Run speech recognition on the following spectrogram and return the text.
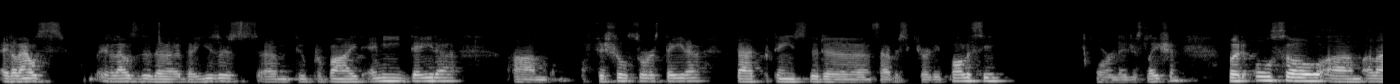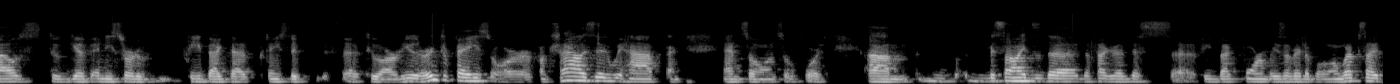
It allows it allows the, the, the users um, to provide any data, um, official source data that pertains to the cybersecurity policy or legislation, but also um, allows to give any sort of feedback that pertains to uh, to our user interface or functionalities that we have and and so on and so forth. Um, besides the the fact that this uh, feedback form is available on website,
